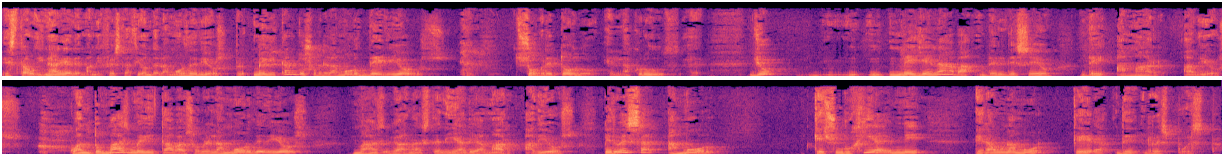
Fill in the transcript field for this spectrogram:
extraordinaria de manifestación del amor de Dios, pero meditando sobre el amor de Dios, sobre todo en la cruz, eh, yo me llenaba del deseo de amar a Dios. Cuanto más meditaba sobre el amor de Dios, más ganas tenía de amar a Dios. Pero ese amor que surgía en mí era un amor era de respuesta.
